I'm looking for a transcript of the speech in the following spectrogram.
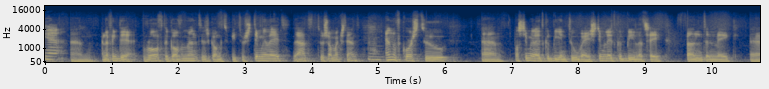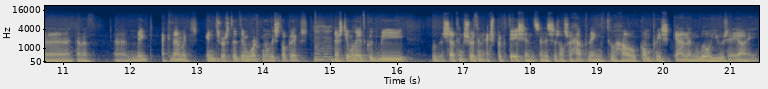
Yeah. Um, and I think the role of the government is going to be to stimulate that to some extent, mm. and of course to um, well, stimulate could be in two ways. Stimulate could be, let's say, fund and make uh, kind of uh, make academics interested in working on these topics. Mm-hmm. And stimulate could be setting certain expectations, and this is also happening to how companies can and will use AI.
